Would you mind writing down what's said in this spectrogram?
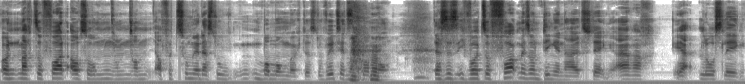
Und macht sofort auch so auf der Zunge, dass du ein Bonbon möchtest. Du willst jetzt ein Bonbon. das ist, ich wollte sofort mir so ein Ding in den Hals stecken. Einfach, ja, loslegen.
